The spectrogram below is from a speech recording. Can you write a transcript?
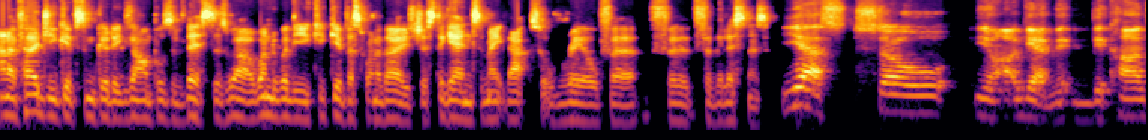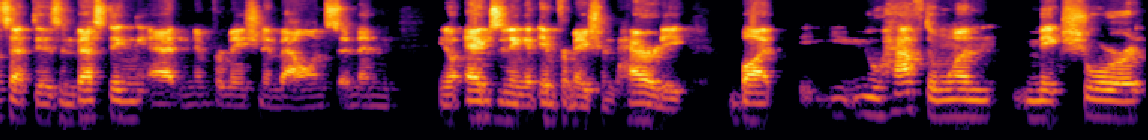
and I've heard you give some good examples of this as well. I wonder whether you could give us one of those, just again to make that sort of real for for for the listeners. Yes. So you know, again, the, the concept is investing at an information imbalance, and then you know, exiting at information parity. But you have to one make sure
